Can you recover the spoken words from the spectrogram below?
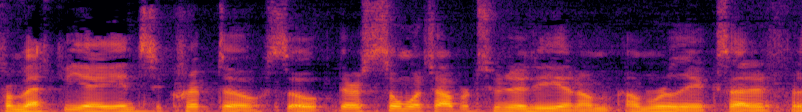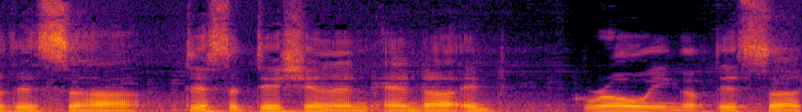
from FBA into crypto. So there's so much opportunity, and I'm, I'm really excited for this uh, this addition and and, uh, and growing of this uh,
